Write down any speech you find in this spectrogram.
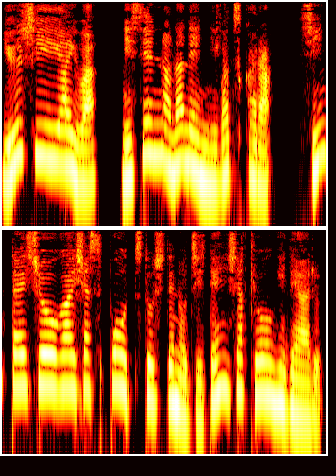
UCI は2007年2月から身体障害者スポーツとしての自転車競技である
